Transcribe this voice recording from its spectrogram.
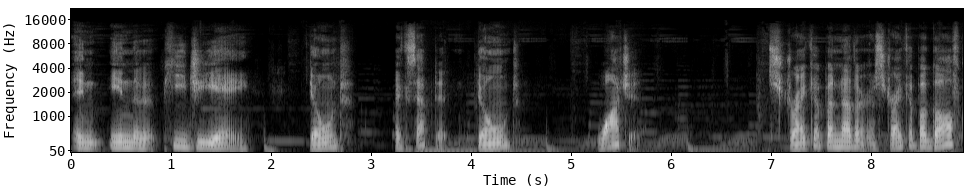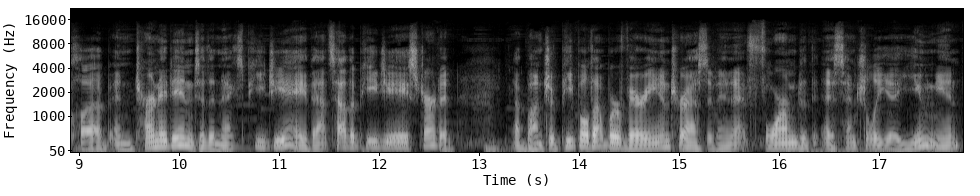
in in the PGA. Don't accept it. Don't watch it. Strike up another strike up a golf club and turn it into the next PGA. That's how the PGA started. A bunch of people that were very interested in it formed essentially a union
